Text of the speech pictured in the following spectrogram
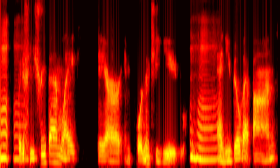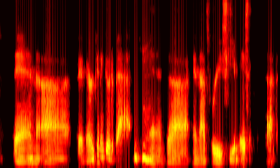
Mm-mm. But if you treat them like they are important to you mm-hmm. and you build that bond, then uh, then they're going to go to bat, mm-hmm. and uh, and that's where you see amazing things happen.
